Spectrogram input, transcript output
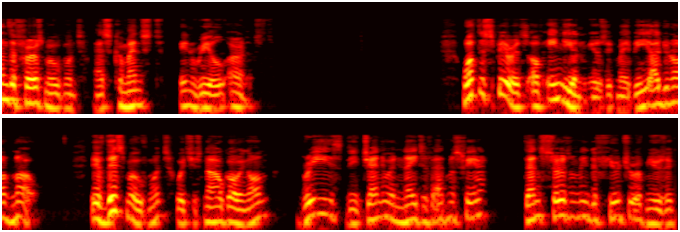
And the first movement has commenced in real earnest. What the spirits of Indian music may be, I do not know. If this movement, which is now going on, breathes the genuine native atmosphere, then certainly the future of music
